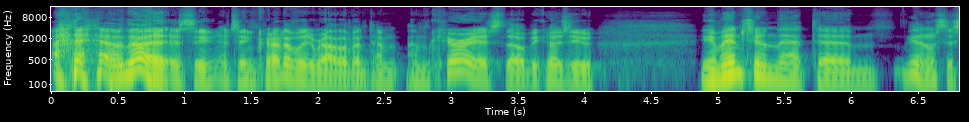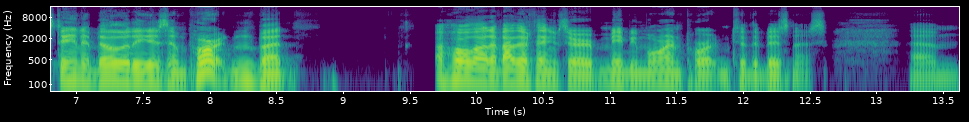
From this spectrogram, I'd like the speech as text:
no, it's it's incredibly relevant. I'm I'm curious though because you you mentioned that um, you know sustainability is important, but a whole lot of other things are maybe more important to the business, um,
